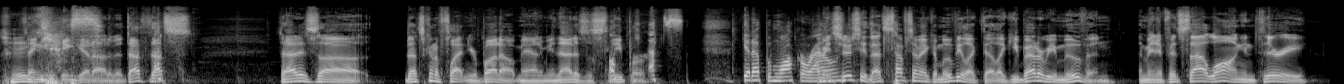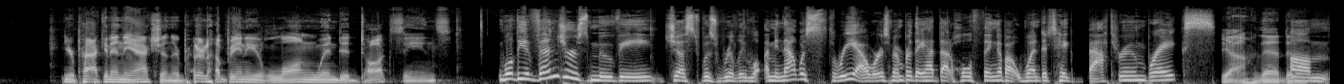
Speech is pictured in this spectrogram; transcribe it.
Jeez. thing you can get out of it. That's that's that is uh that's gonna flatten your butt out, man. I mean, that is a sleeper. Yes. Get up and walk around. I mean, seriously, that's tough to make a movie like that. Like, you better be moving. I mean, if it's that long, in theory, you're packing in the action. There better not be any long-winded talk scenes. Well, the Avengers movie just was really long. I mean, that was three hours. Remember, they had that whole thing about when to take bathroom breaks. Yeah, they had to, Um,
